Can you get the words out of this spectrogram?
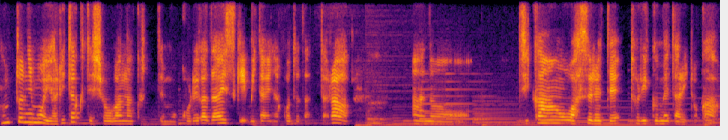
本当にもうやりたくてしょうがなくってもうこれが大好きみたいなことだったらあの時間を忘れて取り組めたりとか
